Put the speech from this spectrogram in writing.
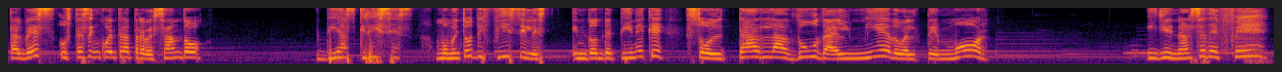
Tal vez usted se encuentra atravesando días grises, momentos difíciles en donde tiene que soltar la duda, el miedo, el temor y llenarse de fe.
